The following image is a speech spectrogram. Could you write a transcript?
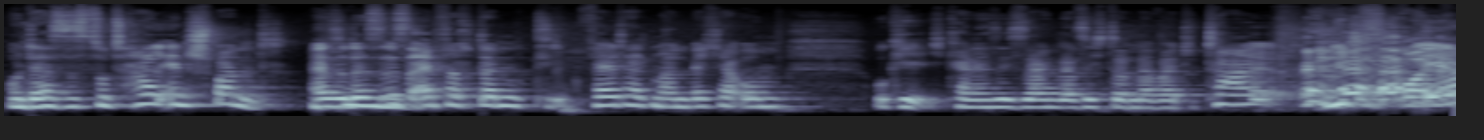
Und das ist total entspannt. Also das ist einfach, dann fällt halt mal ein Becher um. Okay, ich kann jetzt nicht sagen, dass ich dann dabei total mich freue,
